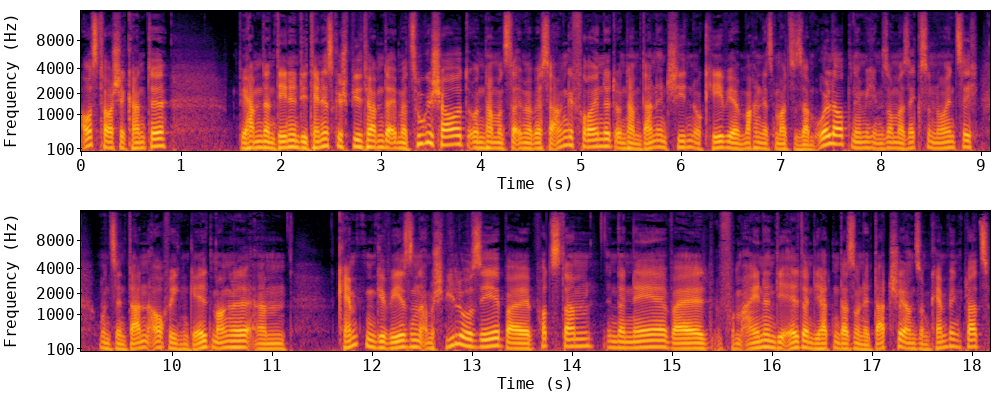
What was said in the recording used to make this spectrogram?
Austausche kannte. Wir haben dann denen, die Tennis gespielt haben, da immer zugeschaut und haben uns da immer besser angefreundet und haben dann entschieden, okay, wir machen jetzt mal zusammen Urlaub, nämlich im Sommer 96 und sind dann auch wegen Geldmangel ähm, campen gewesen am Schwilowsee bei Potsdam in der Nähe, weil vom einen die Eltern, die hatten da so eine Datsche an so einem Campingplatz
